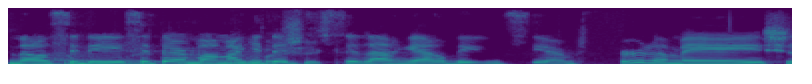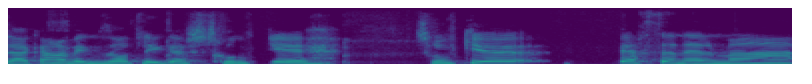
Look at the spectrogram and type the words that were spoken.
Non, c'était un moment qui était difficile à regarder aussi un petit peu, là, mais je suis d'accord avec vous autres, les gars. Je trouve que, je trouve que personnellement,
